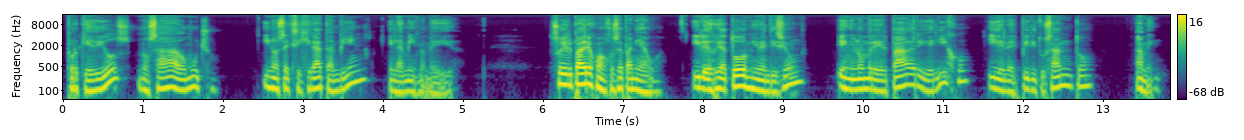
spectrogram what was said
porque Dios nos ha dado mucho y nos exigirá también en la misma medida. Soy el Padre Juan José Paniagua y les doy a todos mi bendición en el nombre del Padre y del Hijo y del Espíritu Santo. Amén.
